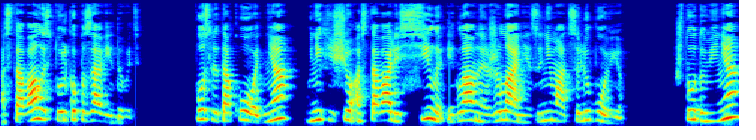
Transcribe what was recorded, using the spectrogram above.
оставалось только позавидовать. После такого дня у них еще оставались силы и, главное, желание заниматься любовью. Что до меня,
